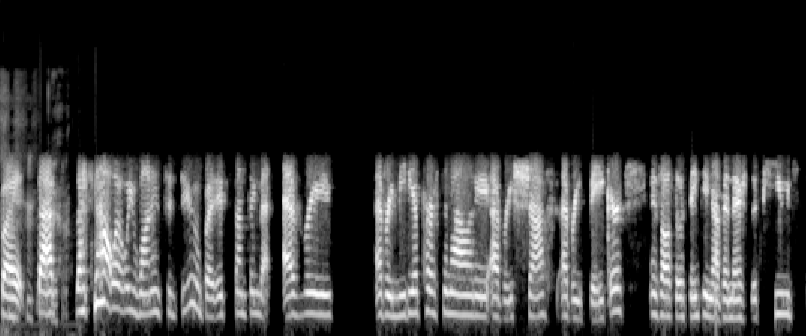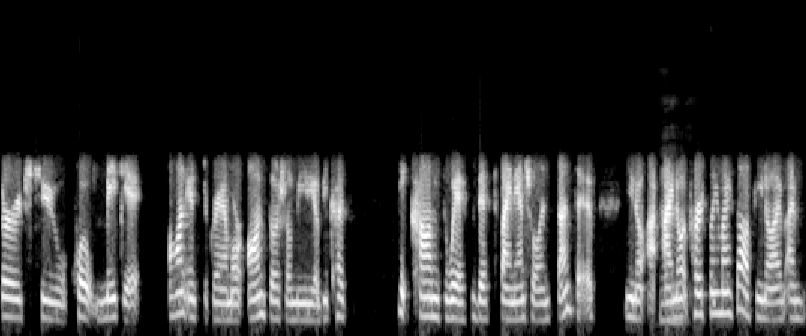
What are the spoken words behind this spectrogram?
But that's yeah. that's not what we wanted to do, but it's something that every every media personality, every chef, every baker is also thinking of and there's this huge surge to quote make it on Instagram or on social media because it comes with this financial incentive you know, I, mm. I know it personally myself. You know, I'm, I'm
